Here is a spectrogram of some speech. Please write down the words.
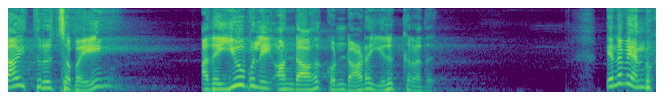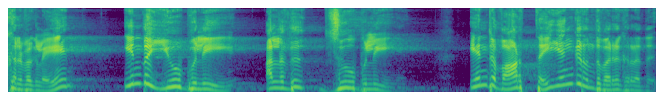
தாய் திருச்சபை அதை யூபிலி ஆண்டாக கொண்டாட இருக்கிறது. எனவே அன்புக்கிறவர்களே இந்த யூபிலி அல்லது ஜூபிலி என்ற வார்த்தை எங்கிருந்து வருகிறது?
